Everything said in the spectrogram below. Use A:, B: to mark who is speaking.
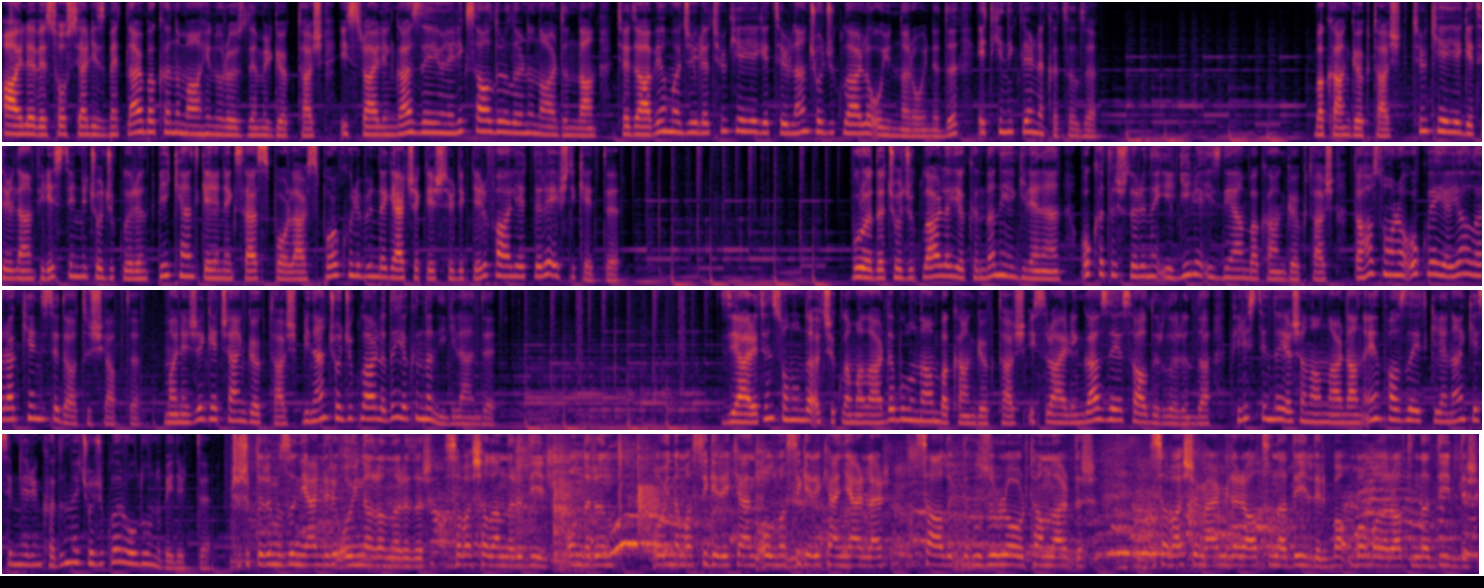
A: Aile ve Sosyal Hizmetler Bakanı Mahinur Özdemir Göktaş, İsrail'in Gazze'ye yönelik saldırılarının ardından tedavi amacıyla Türkiye'ye getirilen çocuklarla oyunlar oynadı, etkinliklerine katıldı. Bakan Göktaş, Türkiye'ye getirilen Filistinli çocukların Bilkent Geleneksel Sporlar Spor Kulübü'nde gerçekleştirdikleri faaliyetlere eşlik etti. Burada çocuklarla yakından ilgilenen, ok atışlarını ilgiyle izleyen Bakan Göktaş, daha sonra ok ve yayı alarak kendisi de atış yaptı. Maneje geçen Göktaş, binen çocuklarla da yakından ilgilendi. Ziyaretin sonunda açıklamalarda bulunan Bakan Göktaş, İsrail'in Gazze'ye saldırılarında Filistin'de yaşananlardan en fazla etkilenen kesimlerin kadın ve çocuklar olduğunu belirtti.
B: Çocuklarımızın yerleri oyun alanlarıdır, savaş alanları değil. Onların oynaması gereken, olması gereken yerler sağlıklı, huzurlu ortamlardır. Savaş ve mermiler altında değildir, bo- bombalar altında değildir.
